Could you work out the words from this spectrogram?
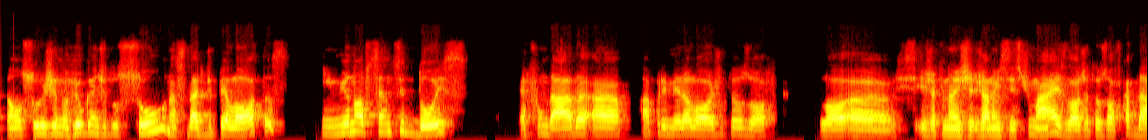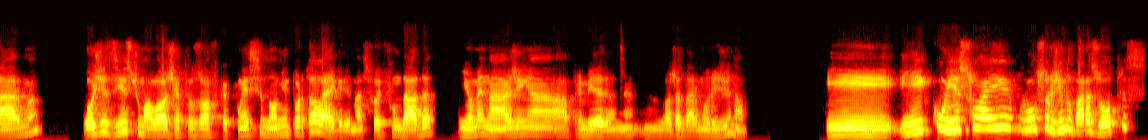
Então, surge no Rio Grande do Sul, na cidade de Pelotas. Em 1902 é fundada a, a primeira loja teosófica, lo, uh, já que não, já não existe mais, loja teosófica Dharma. Hoje existe uma loja teosófica com esse nome em Porto Alegre, mas foi fundada em homenagem à, à primeira, né, loja Dharma original. E, e com isso aí vão surgindo várias outras,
